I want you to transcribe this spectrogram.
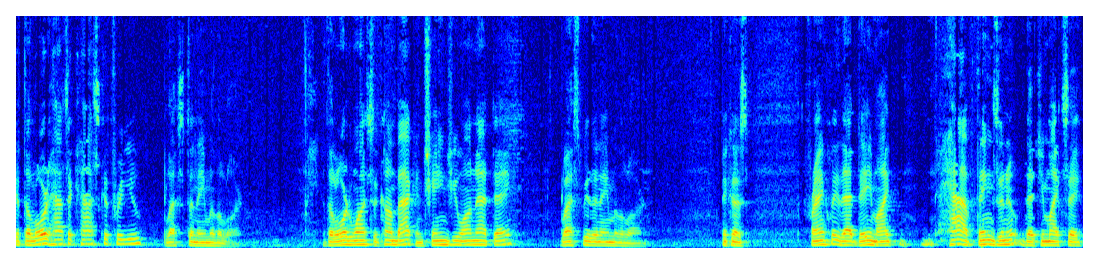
If the Lord has a casket for you, bless the name of the Lord. If the Lord wants to come back and change you on that day, blessed be the name of the Lord. Because, frankly, that day might have things in it that you might say,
